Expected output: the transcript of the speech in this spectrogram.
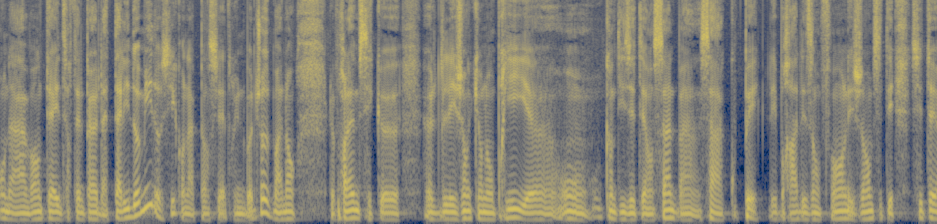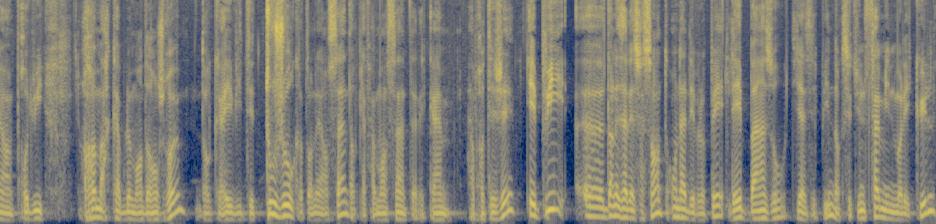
on a inventé à une certaine période la thalidomide aussi, qu'on a pensé être une bonne chose. Maintenant, le problème c'est que euh, les gens qui en ont pris, euh, ont, quand ils étaient enceintes, ben ça a coupé les bras des enfants, les jambes. C'était c'était un produit remarquablement dangereux, donc à éviter toujours quand on est enceinte. Donc la femme enceinte, elle est quand même à protéger. Et puis euh, dans les années 60, on a développé les benzodiazépines. Donc c'est une famille de molécules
